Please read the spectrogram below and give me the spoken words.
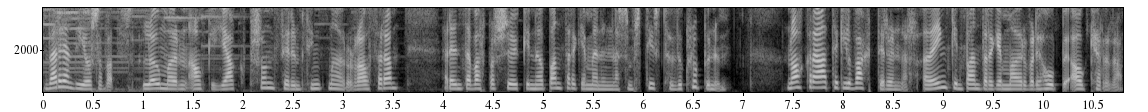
Verjandi Jósafats, lögmaðurinn Áki Jakobsson fyrir um þingmaður og ráþara, reynda varpa sökinu á bandarækjamennina sem stýrt höfðu klubunum. Nokkra aðtekli vakti raunar að engin bandarækjamaður var í hópi ákjörðara,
